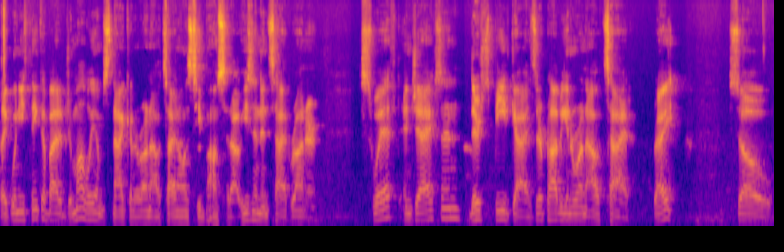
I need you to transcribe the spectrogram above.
Like when you think about it, Jamaal Williams is not going to run outside unless he bounces it out. He's an inside runner. Swift and Jackson, they're speed guys. They're probably going to run outside, right? So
